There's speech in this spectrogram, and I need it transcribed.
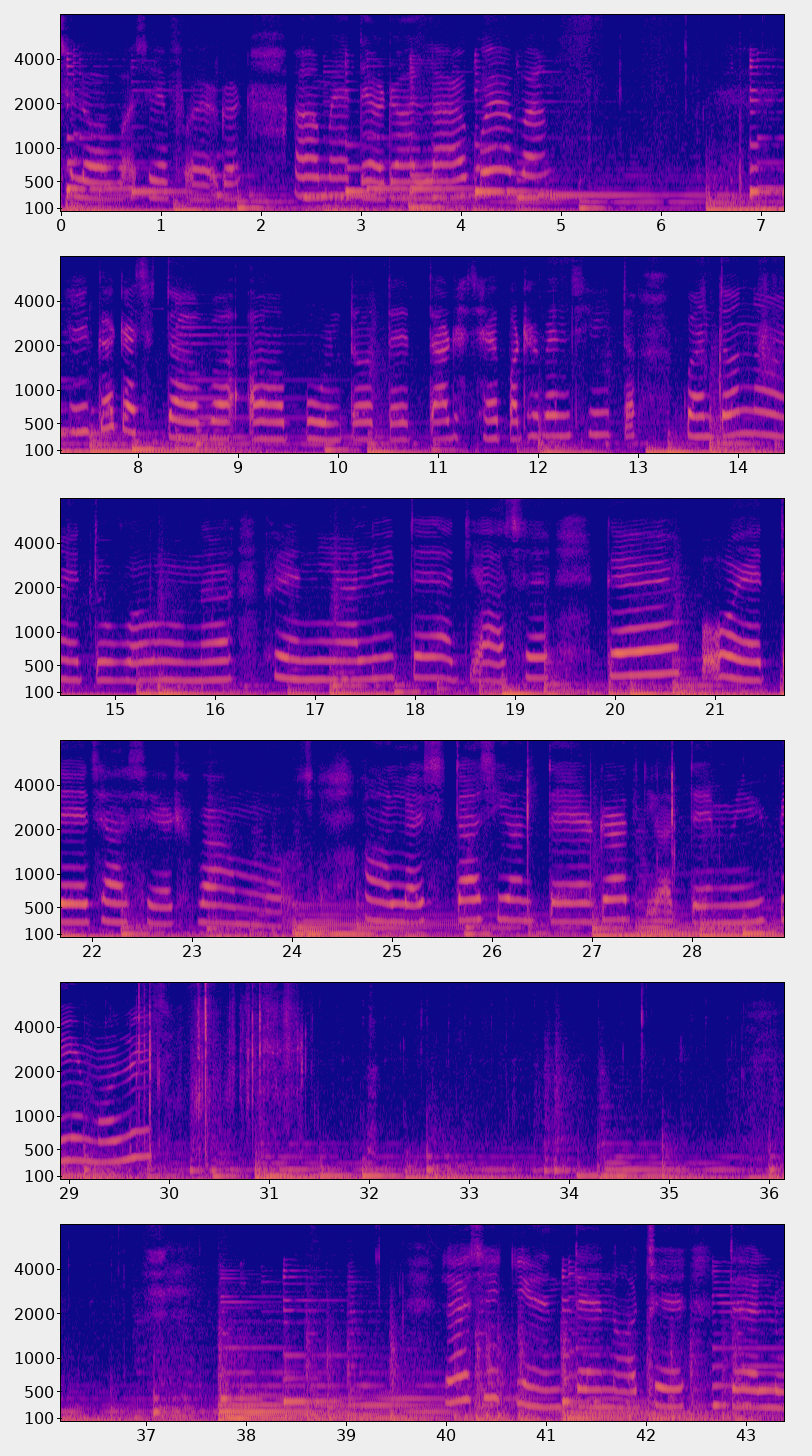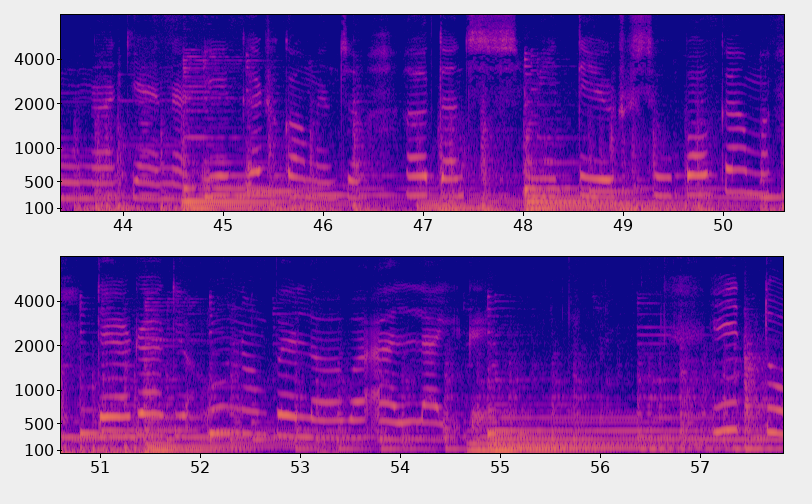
lobos se fueron a meter a la cueva. Y que estaba a punto de darse por vencido cuando no tuvo una genial idea. Ya sé qué puedes hacer. Vamos a la estación de radio siguiente noche de luna llena, Iker comenzó a transmitir su programa de radio Un hombre al aire. Y duraba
